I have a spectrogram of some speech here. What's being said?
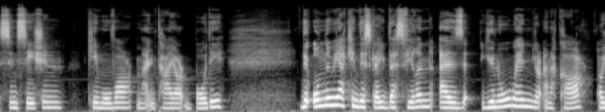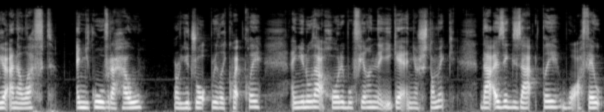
sensation came over my entire body. The only way I can describe this feeling is you know when you're in a car or you're in a lift and you go over a hill or you drop really quickly and you know that horrible feeling that you get in your stomach? That is exactly what I felt.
